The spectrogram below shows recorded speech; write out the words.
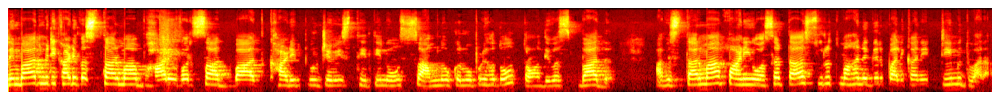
લીંબાદ મીઠી ખાડી વિસ્તારમાં ભારે વરસાદ બાદ ખાડીપુર જેવી સ્થિતિનો સામનો કરવો પડ્યો હતો. ત્રણ દિવસ બાદ આ વિસ્તારમાં પાણી ઓસરતા સુરત મહાનગરપાલિકાની ટીમ દ્વારા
